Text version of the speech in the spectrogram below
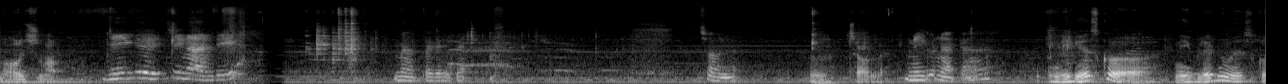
బాగున్నా నీకే ఇచ్చిన అండి మెత్తగా అయితే. చాలు చాలే నీకు నాక నీకు? వేసుకో నీ ప్లేట్ నువ్వు వేసుకో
